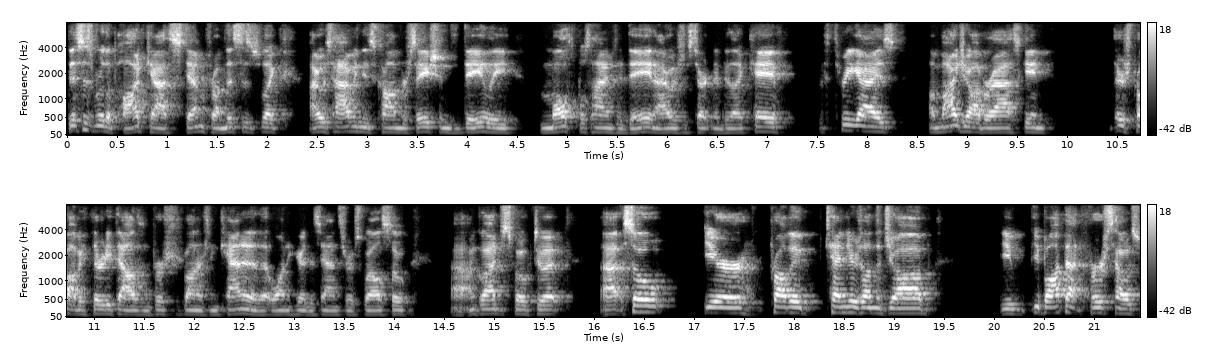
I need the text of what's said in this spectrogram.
this is where the podcast stem from. This is like I was having these conversations daily, multiple times a day, and I was just starting to be like, hey, if, if three guys on my job are asking, there's probably 30,000 first responders in Canada that want to hear this answer as well. So uh, I'm glad you spoke to it. Uh, so you're probably 10 years on the job. You you bought that first house.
